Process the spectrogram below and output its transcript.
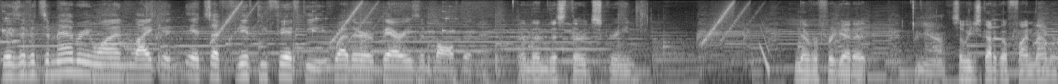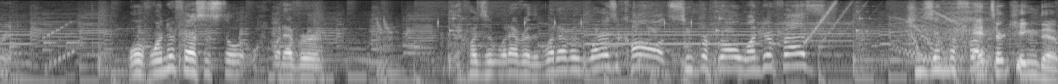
Because if it's a Mamori one, like, it, it's a 50 50 whether Barry's involved in it. And then this third screen. Never forget it. Yeah. So we just got to go find Mamori. Well, if Wonderfest is still whatever, what's it? Whatever, the- whatever. What is it called? Super Pro Wonderfest. She's in the front. Enter Kingdom.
